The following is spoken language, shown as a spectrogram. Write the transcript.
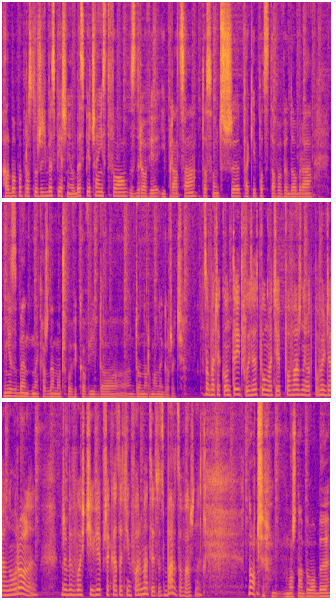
albo po prostu żyć bezpiecznie. Bezpieczeństwo, zdrowie i praca to są trzy takie podstawowe dobra niezbędne każdemu człowiekowi do, do normalnego życia. Zobacz, jaką ty i twój zespół macie poważną i odpowiedzialną rolę, żeby właściwie przekazać informacje. To jest bardzo ważne. No, czy można byłoby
